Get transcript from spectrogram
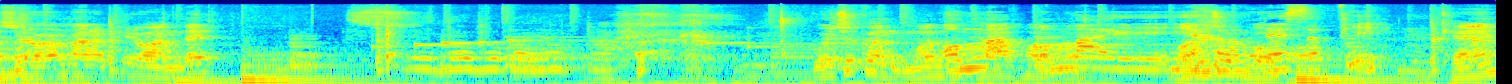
음. 머스터드 얼마나 필요한데? 수 넣어보고요. 무조건 먼저 엄마 다 보고. 엄마의 먼저 보고. 레시피. 오케이.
